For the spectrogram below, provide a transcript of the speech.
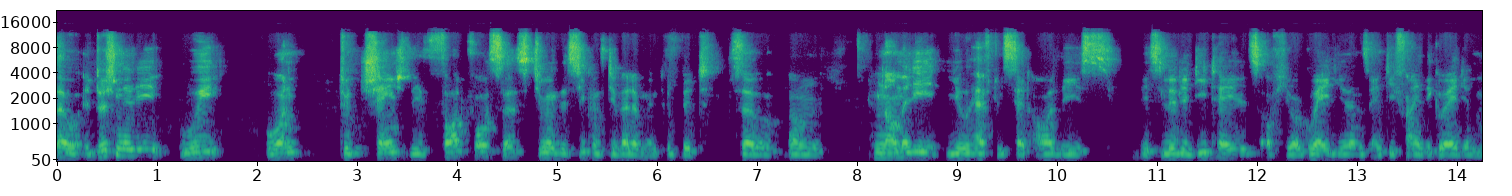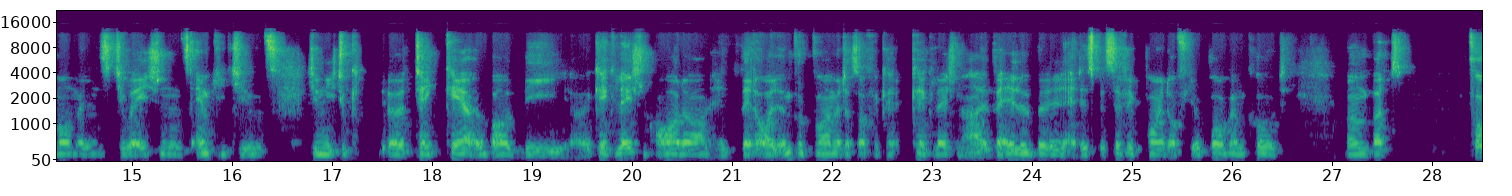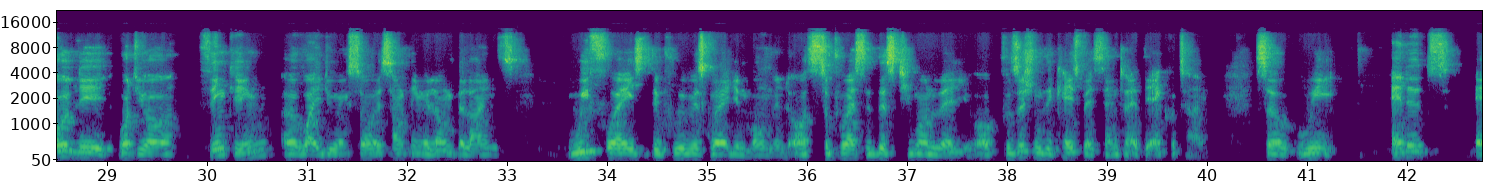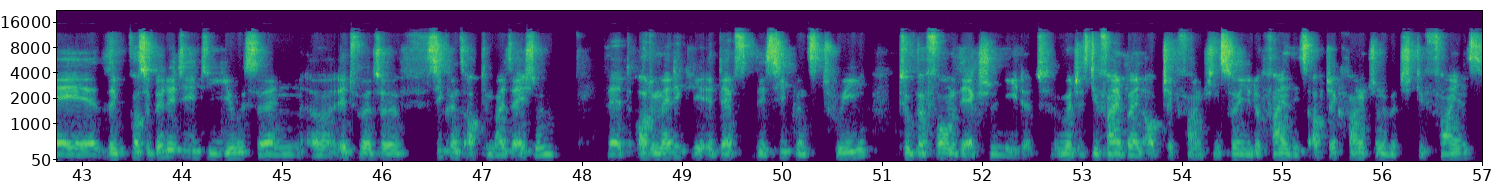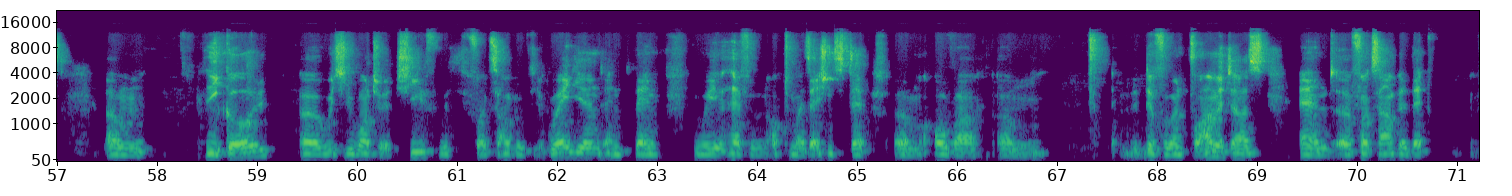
So additionally, we want to change the thought process during the sequence development a bit. So um, normally you have to set all these these little details of your gradients and define the gradient moments, durations, amplitudes. You need to uh, take care about the uh, calculation order and that all input parameters of a ca calculation are available at a specific point of your program code. Um, but probably what you're thinking uh, while doing so is something along the lines rephase the previous gradient moment or suppress this T1 value or position the k-space center at the echo time. So we added a, the possibility to use an uh, iterative sequence optimization that automatically adapts the sequence tree to perform the action needed, which is defined by an object function. So you define this object function, which defines um, the goal uh, which you want to achieve with, for example, with your gradient, and then we have an optimization step um, over um, different parameters. And uh, for example, that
